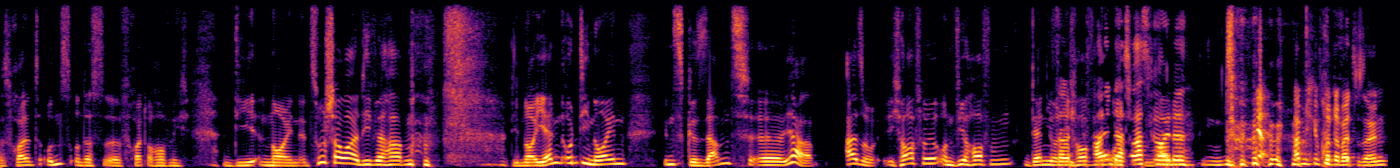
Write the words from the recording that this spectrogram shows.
Das freut uns und das äh, freut auch hoffentlich die neuen Zuschauer, die wir haben. Die neuen und die neuen insgesamt. Äh, ja, also ich hoffe und wir hoffen, Danny Das und hat ich hoffen. gefallen, das war's für heute. Ja, habe mich gefreut, dabei zu sein.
